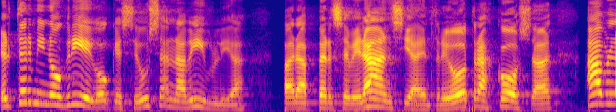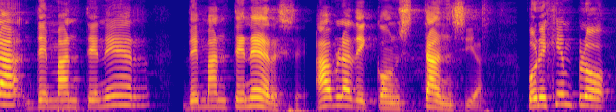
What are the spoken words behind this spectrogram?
El término griego que se usa en la Biblia para perseverancia, entre otras cosas, habla de mantener, de mantenerse, habla de constancia. Por ejemplo,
